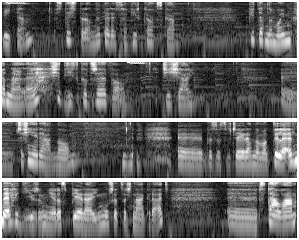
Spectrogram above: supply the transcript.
Witam, z tej strony Teresa Firkowska. Witam na moim kanale Siedlisko Drzewo. Dzisiaj e, wcześniej rano, e, bo zazwyczaj rano mam tyle energii, że mnie rozpiera i muszę coś nagrać. E, wstałam,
